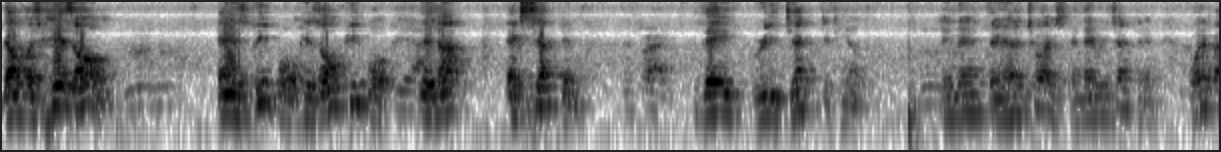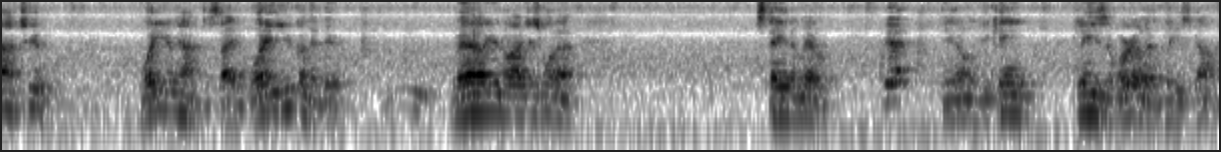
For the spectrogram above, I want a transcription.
that was his own, Mm-hmm. and his people, his own people, Yeah. did not accept him. That's right. They rejected him. Mhm. Amen. They had a choice, and they rejected him. What about you? What do you have to say? What are you going to do? Mhm. Well, you know, I just want to stay in the middle. Yeah. You know, you can't please the world and please God.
